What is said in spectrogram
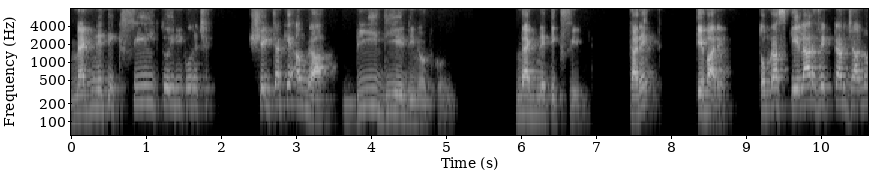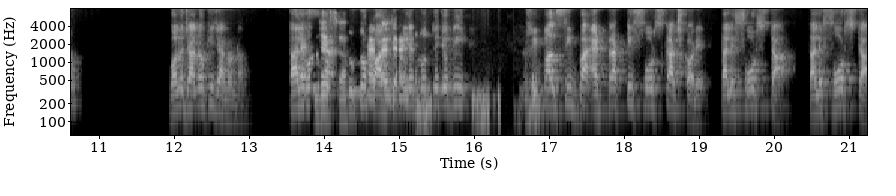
ম্যাগনেটিক ফিল্ড তৈরি করেছে। সেইটাকে আমরা বি দিয়ে ডিনোট করি। ম্যাগনেটিক ফিল্ড কারেক্ট এবারে তোমরা স্কেলার ভেক্টর জানো? বলো জানো কি জানো না? তাহলে বলো Yes, sir. দুটো হ্যাঁ, পার্টিকেলের মধ্যে যদি রিপালসিভ বা অ্যাট্রাকটিভ ফোর্স কাজ করে তাহলে ফোর্সটা তাহলে ফোর্সটা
